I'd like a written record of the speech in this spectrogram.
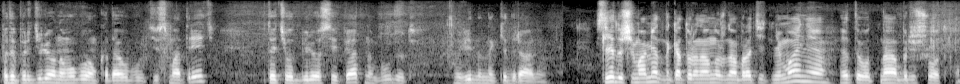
под определенным углом, когда вы будете смотреть, вот эти вот белесые пятна будут видно на кедрале. Следующий момент, на который нам нужно обратить внимание, это вот на обрешетку.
